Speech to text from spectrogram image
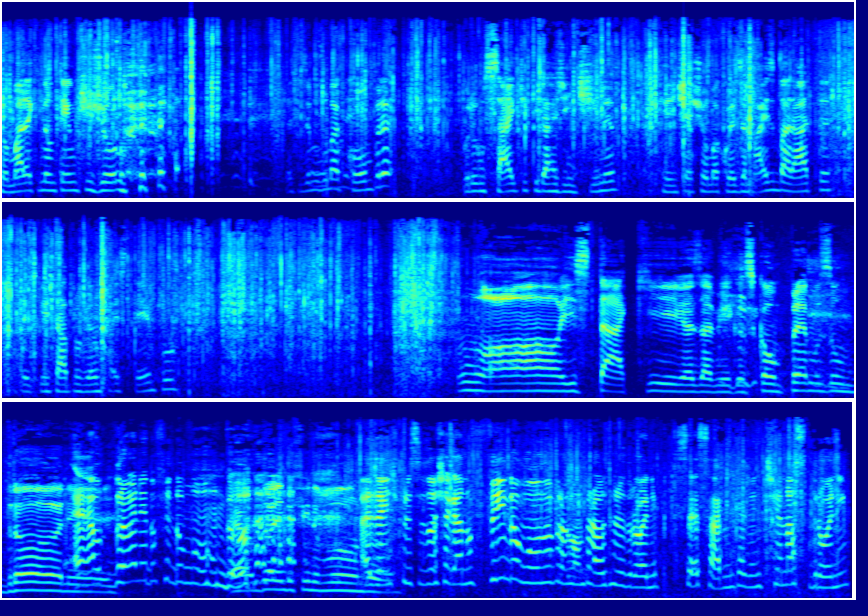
Tomara que não tenha um tijolo. Nós fizemos uma compra por um site aqui da Argentina, que a gente achou uma coisa mais barata, coisa que a gente estava procurando faz tempo. Uau, está aqui, meus amigos. Compramos um drone. É o drone do fim do mundo. É o drone do fim do mundo. A gente precisou chegar no fim do mundo pra comprar outro drone, porque vocês sabem que a gente tinha nosso drone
